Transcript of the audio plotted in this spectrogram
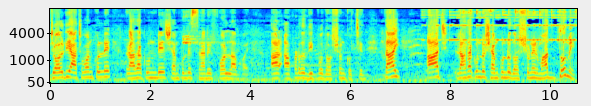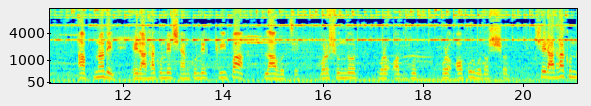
জল দিয়ে আচমন করলে রাধাকুণ্ডে, শ্যামকুণ্ডে স্নানের ফল লাভ হয়। আর আপনারা তো দিব্য দর্শন করছেন। তাই আজ রাধাকুণ্ড, শ্যামকুণ্ড দর্শনের মাধ্যমে আপনাদের এই রাধাকুণ্ডের, শ্যামকুণ্ডের কৃপা লাভ হচ্ছে। বড় সুন্দর, বড় অদ্ভুত, বড় অপূর্ব দর্শন। সেই রাধাকুণ্ড,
